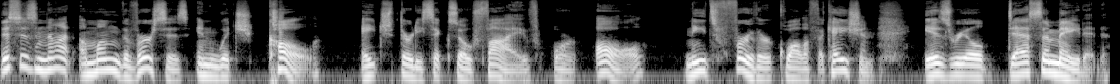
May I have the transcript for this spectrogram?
This is not among the verses in which cull, H3605, or all, needs further qualification. Israel decimated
